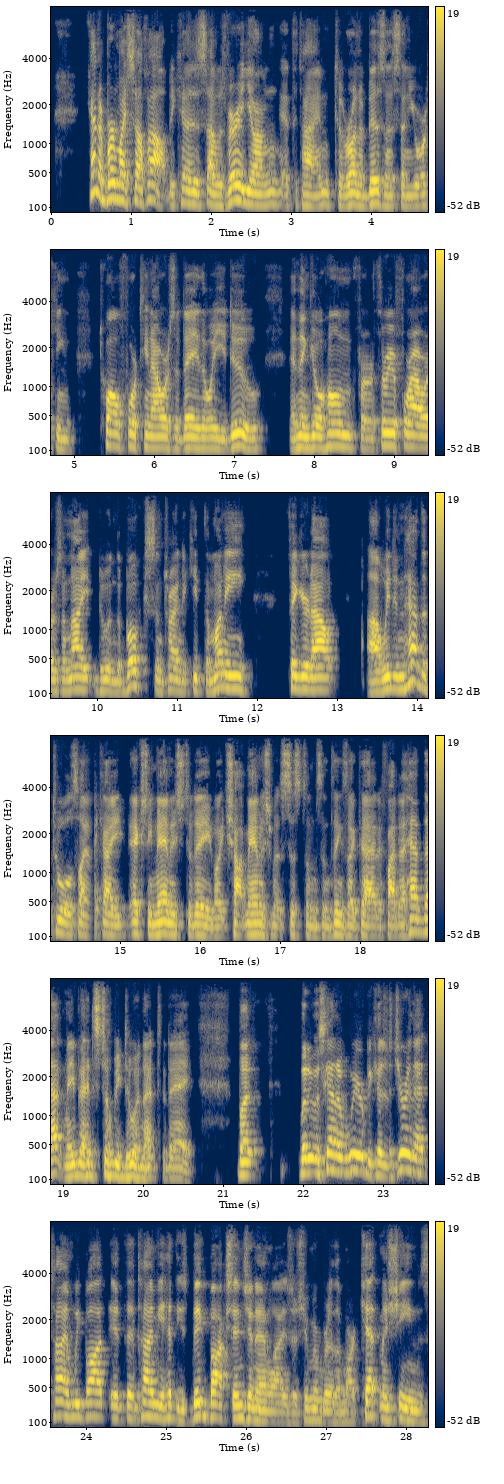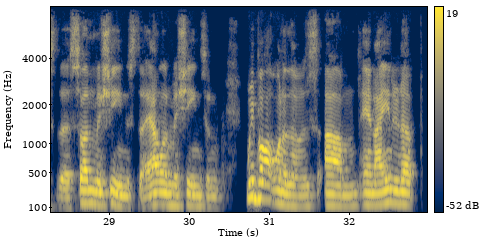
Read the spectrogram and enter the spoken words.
Kind of burned myself out because I was very young at the time to run a business, and you're working 12, 14 hours a day the way you do and then go home for three or four hours a night doing the books and trying to keep the money figured out. Uh, we didn't have the tools like I actually manage today, like shop management systems and things like that. If I'd had that, maybe I'd still be doing that today. But but it was kind of weird because during that time we bought at the time you had these big box engine analyzers. You remember the Marquette machines, the Sun machines, the Allen machines, and we bought one of those. Um, and I ended up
